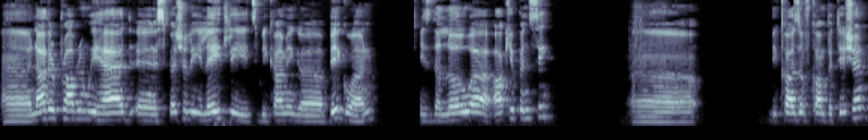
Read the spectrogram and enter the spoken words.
uh, another problem we had, uh, especially lately, it's becoming a big one, is the low uh, occupancy uh, because of competition.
